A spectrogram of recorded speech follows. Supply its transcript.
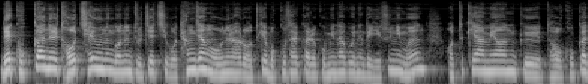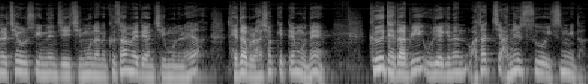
내 곳간을 더 채우는 거는 둘째 치고 당장 오늘 하루 어떻게 먹고 살까를 고민하고 있는데 예수님은 어떻게 하면 그더 곳간을 채울 수 있는지 질문하는 그 삶에 대한 질문을 해, 대답을 하셨기 때문에 그 대답이 우리에게는 와닿지 않을 수 있습니다.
